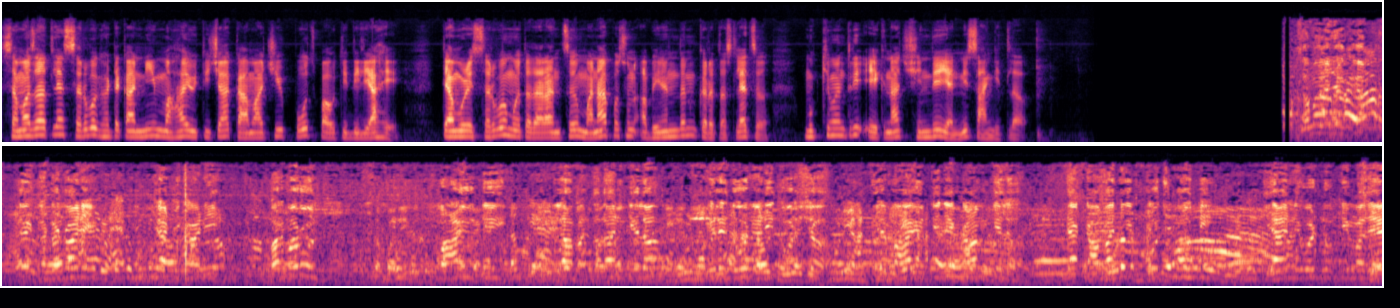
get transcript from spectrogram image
समाजातल्या सर्व घटकांनी महायुतीच्या कामाची पोचपावती दिली आहे. त्यामुळे सर्व मतदारांचं मनापासून अभिनंदन करत असल्याचं मुख्यमंत्री एकनाथ शिंदे यांनी सांगितलं. समाजातल्या प्रत्येक घटकाने या ठिकाणी भरभरून महायुतीला मतदान केलं. गेले दोन अडीच वर्ष जे महायुतीने काम केलं. त्या कामाची पोचपावती या निवडणुकीमध्ये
